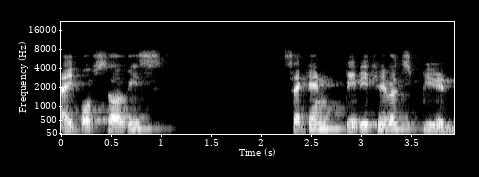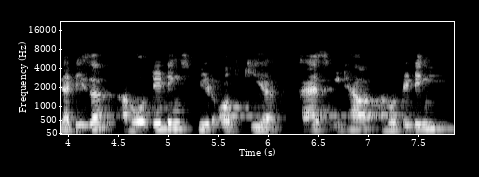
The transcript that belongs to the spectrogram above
type of service. Second, peripheral speed, that is a, rotating speed of gear as it have rotating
